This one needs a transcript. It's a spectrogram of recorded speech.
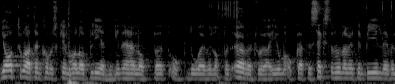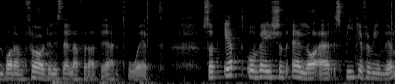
jag tror att den kommer att kunna hålla upp ledningen i det här loppet och då är väl loppet över tror jag. Och att det är 1600 meter bil det är väl bara en fördel istället för att det är 2-1. Så att 1 Ovation LA är spiken för min del.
